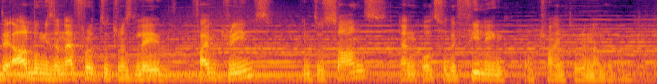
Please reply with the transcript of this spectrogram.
The album is an effort to translate five dreams into songs and also the feeling of trying to remember them.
